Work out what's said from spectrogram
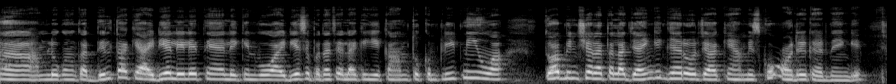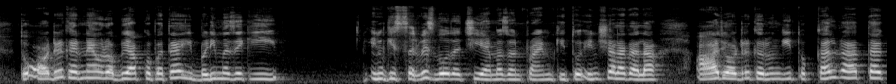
आ, हम लोगों का दिल था कि आइडिया ले लेते हैं लेकिन वो आइडिया से पता चला कि ये काम तो कंप्लीट नहीं हुआ। तो अब इन ताला जाएँगे घर और जाके हम इसको ऑर्डर कर देंगे। तो ऑर्डर करना है और अभी आपको पता है ये बड़ी मज़े की इनकी सर्विस बहुत अच्छी है अमेज़ॉन प्राइम की तो इन ताला आज ऑर्डर करूँगी तो कल रात तक,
